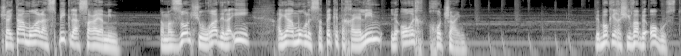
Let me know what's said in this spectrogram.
שהייתה אמורה להספיק לעשרה ימים. המזון שהורד אל האי היה אמור לספק את החיילים לאורך חודשיים. בבוקר השבעה באוגוסט,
